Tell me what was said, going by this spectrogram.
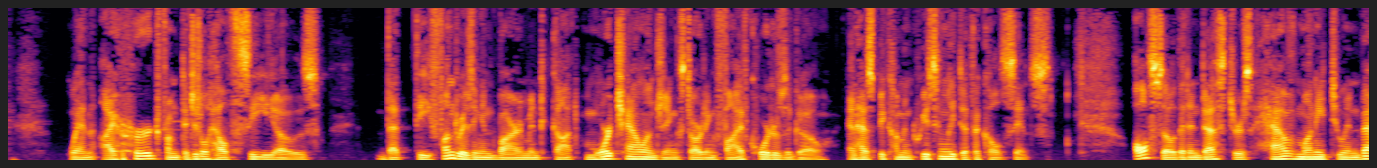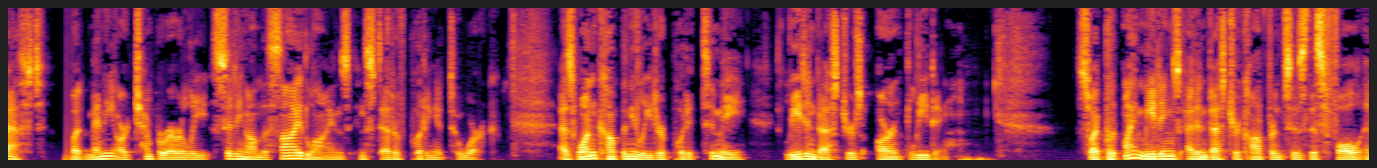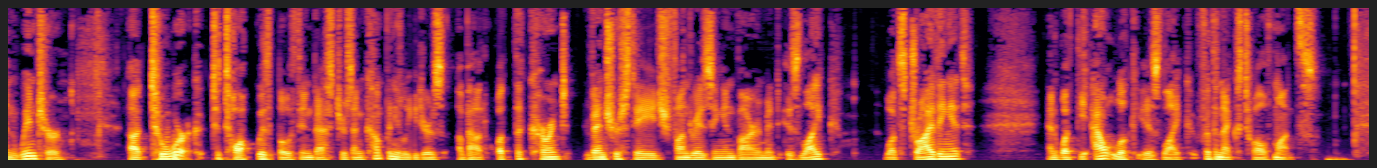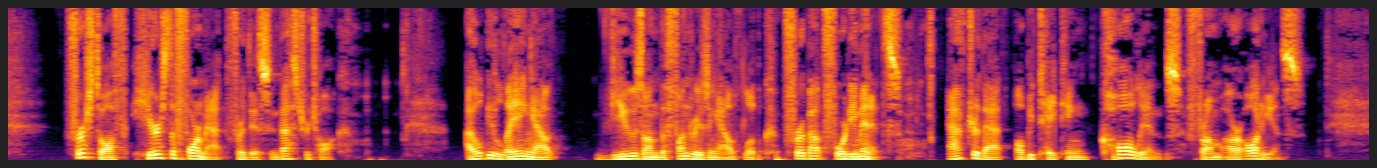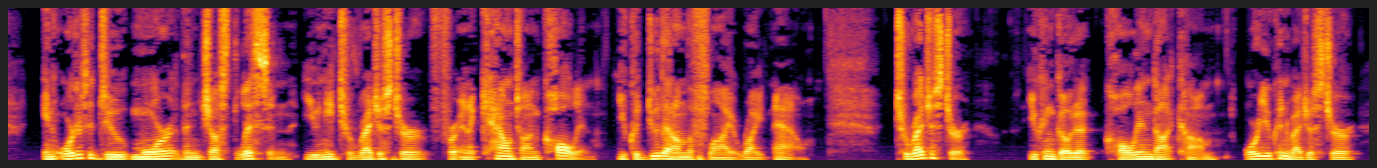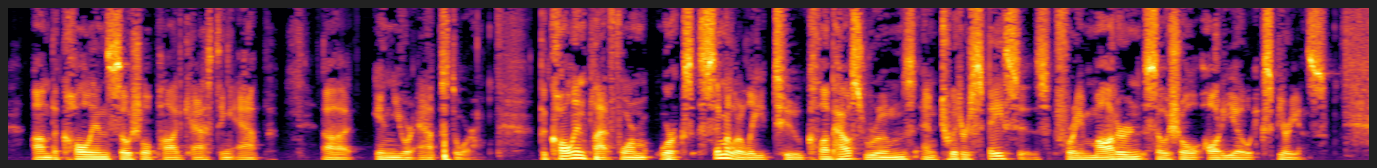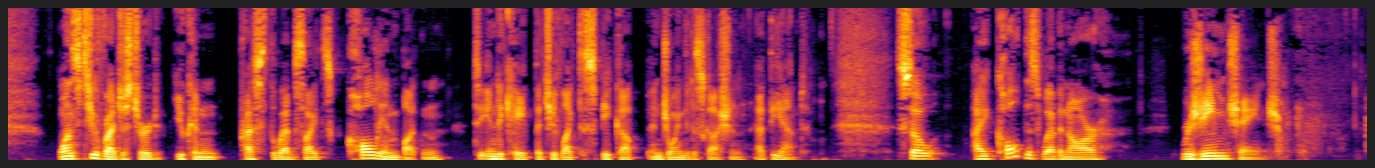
when I heard from digital health CEOs that the fundraising environment got more challenging starting five quarters ago and has become increasingly difficult since. Also, that investors have money to invest, but many are temporarily sitting on the sidelines instead of putting it to work. As one company leader put it to me, lead investors aren't leading. So I put my meetings at investor conferences this fall and winter uh, to work to talk with both investors and company leaders about what the current venture stage fundraising environment is like, what's driving it, and what the outlook is like for the next 12 months. First off, here's the format for this investor talk. I will be laying out views on the fundraising outlook for about 40 minutes. After that, I'll be taking call-ins from our audience. In order to do more than just listen, you need to register for an account on Callin. You could do that on the fly right now. To register, you can go to callin.com or you can register on the Callin social podcasting app uh, in your app store. The Callin platform works similarly to Clubhouse Rooms and Twitter Spaces for a modern social audio experience. Once you've registered, you can press the website's call-in button to indicate that you'd like to speak up and join the discussion at the end. So I called this webinar regime change.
